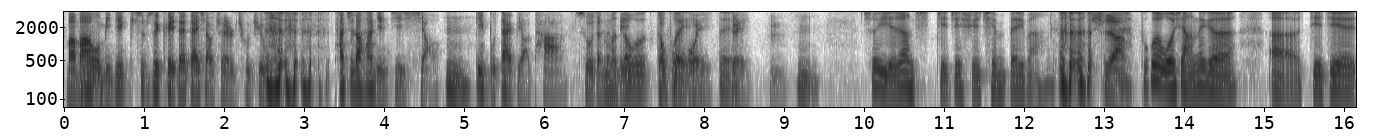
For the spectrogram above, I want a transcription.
妈妈，嗯我明天是不是可以再带小春儿出去玩？她知道她年纪小，嗯，并不代表她所有的什么能力都都不会。会。对对，嗯，嗯，所以也让姐姐学谦卑吧。是啊，不过我想那个呃，姐姐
